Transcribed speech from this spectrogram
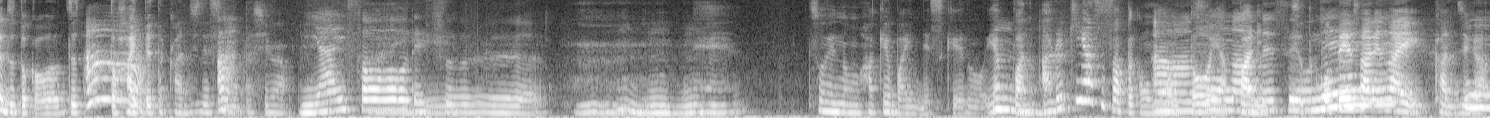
ューズとかをずっと履いてた感じですねあ私は。似合いそうです、はうんうんうん。ねそういうのも履けばいいんですけどやっぱうん。歩きやすさとか思うとやっぱり固定されない感じがある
